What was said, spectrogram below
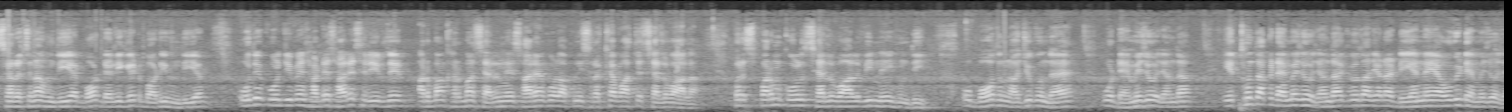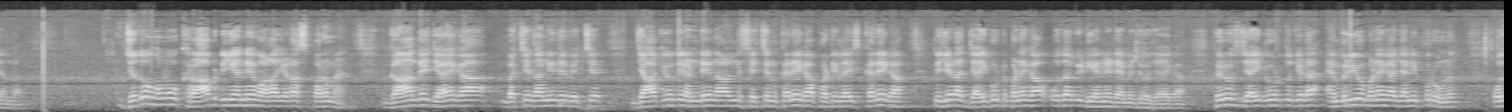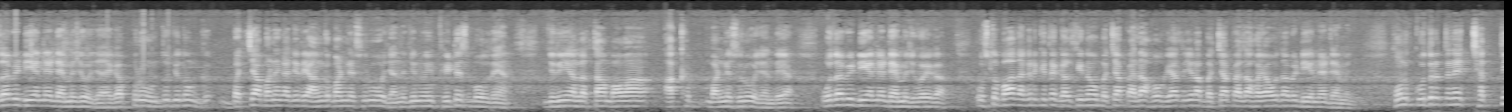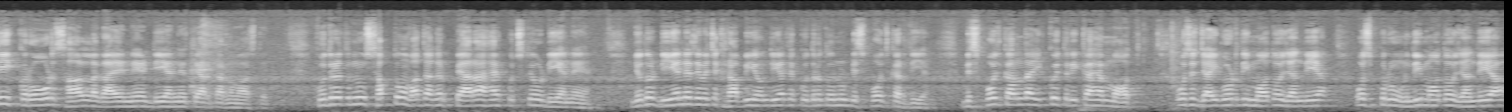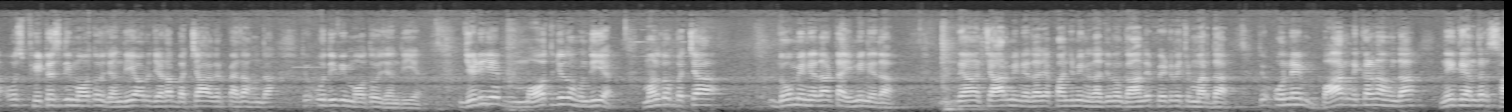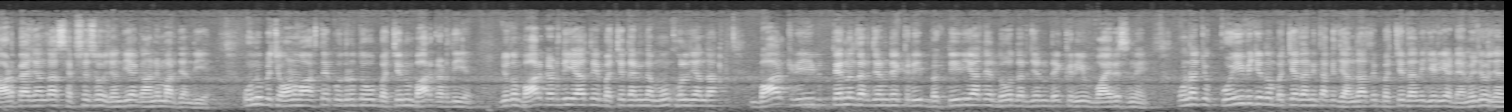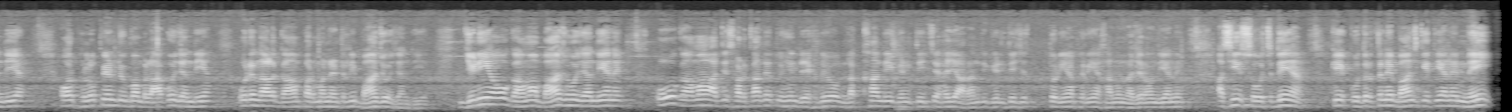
ਸੰਰਚਨਾ ਹੁੰਦੀ ਹੈ, ਬਹੁਤ ਡੈਲੀਕੇਟ ਬਾਡੀ ਹੁੰਦੀ ਹੈ। ਉਹਦੇ ਕੋਲ ਜਿਵੇਂ ਸਾਡੇ ਸਾਰੇ ਸਰੀਰ ਦੇ ਅਰਬਾਂ ਖਰਬਾਂ ਸੈੱਲ ਨੇ, ਸਾਰਿਆਂ ਕੋਲ ਆਪਣੀ ਸੁਰੱਖਿਆ ਵਾਸਤੇ ਸੈੱਲ ਵਾਲ ਆ। ਪਰ ਸਪਰਮ ਕੋਲ ਸੈੱਲ ਵਾਲ ਵੀ ਨਹੀਂ ਹੁੰਦੀ। ਉਹ ਬਹੁਤ ਨਾਜ਼ੁਕ ਹੁੰਦਾ ਹੈ, ਉਹ ਡੈਮੇਜ ਹੋ ਜਾਂਦਾ। ਇੱਥੋਂ ਤੱਕ ਡੈਮੇਜ ਹੋ ਜਾਂਦਾ ਕਿ ਉਹਦਾ ਜਿਹੜਾ ਡੀਐਨਏ ਆ, ਉਹ ਵੀ ਡੈਮੇਜ ਹੋ ਜਾਂਦਾ। ਜਦੋਂ ਹੁਣ ਉਹ ਖਰਾਬ ਡੀਐਨਏ ਵਾਲਾ ਜਿਹੜਾ ਸਪਰਮ ਹੈ, ਗਾਂ ਦੇ ਜਾਏਗਾ, ਬੱਚੇਦਾਨੀ ਦੇ ਵਿੱਚ ਜਾ ਕੇ ਉਹਦੇ ਅੰਡੇ ਨਾਲ ਨਿਸੇਚਨ ਕਰੇਗਾ, ਫਰਟੀਲਾਈਜ਼ ਕਰੇਗਾ ਤੇ ਜਿਹੜਾ ਜਾਈਗੋਟ ਬਣੇਗਾ, ਉਹਦਾ ਵੀ ਡੀਐਨਏ ਡੈਮੇਜ ਹੋ ਜਾਏਗਾ। ਫਿਰ ਉਸ ਜਾਈਗੋਟ ਤੋਂ ਜਿਹੜਾ ਐਮਬ੍ਰੀਓ ਬਣੇਗਾ ਯਾਨੀ ਭਰੂਣ, ਉਹਦਾ ਵੀ ਡੀਐਨਏ ਡੈਮੇਜ ਹੋ ਜਾਏਗਾ। ਭਰੂਣ ਤੋਂ ਜਦੋਂ ਗ- ਬੱਚਾ ਬਣੇਗਾ, ਜਿਹਦੇ ਅੰਗ ਬਣਨੇ ਸ਼ੁਰੂ ਹੋ ਜਾਂਦੇ, ਜਿਹਨੂੰ ਅਸੀਂ ਫੀਟਸ ਬੋਲਦੇ ਹਾਂ, ਜਿਹਦੀਆਂ ਲੱਤਾਂ, ਬਾਹਾਂ, ਅੱਖ ਬਣਨੇ ਸ਼ੁਰੂ ਹੋ ਜਾਂਦੇ ਆ, ਉਹਦਾ ਵੀ ਡੀਐਨਏ ਡੈਮੇਜ ਹੋਏਗਾ। ਉਸ ਤੋਂ ਬਾਅਦ ਅਗਰ ਕਿਤੇ ਗਲਤੀ ਨਾਲ ਉਹ ਬੱਚਾ ਪੈਦਾ ਹੋ ਗਿਆ ਤੇ ਜਿਹੜਾ ਬੱਚਾ ਪੈਦਾ ਹੋਇਆ, ਉਹਦਾ ਵੀ ਡੀਐਨਏ ਡੈਮੇਜ। ਹੁਣ ਕੁਦਰਤ ਨੇ 36 ਕਰੋੜ ਸਾਲ ਲਗਾਏ ਨੇ ਡੀਐਨਏ ਤਿਆਰ ਕਰਨ ਵਾਸਤੇ। ਕੁਦਰਤ ਨੂੰ ਸਭ ਤੋਂ ਵੱਧ ਅਗਰ ਪਿਆਰਾ ਹੈ ਕੁਝ ਤੇ ਉਹ ਡੀਐਨਏ ਹੈ। ਜਦੋਂ ਡੀਐਨਏ ਦੇ ਵਿੱਚ ਖਰਾਬੀ ਆਉਂਦੀ ਹੈ ਤੇ ਕੁਦਰਤ ਉਹਨੂੰ ਡਿਸਪੋਜ਼ ਕਰਦੀ ਹੈ। ਡਿਸਪੋਜ਼ ਕਰਨ ਦਾ ਇੱਕੋ ਹੀ ਤਰੀਕਾ ਹੈ ਮੌਤ। ਉਸ ਜਾਈਗੋਟ ਦੀ ਮੌਤ ਹੋ ਜਾਂਦੀ ਆ ਉਸ ਭਰੂਣ ਦੀ ਮੌਤ ਹੋ ਜਾਂਦੀ ਆ ਉਸ ਫੀਟਸ ਦੀ ਮੌਤ ਹੋ ਜਾਂਦੀ ਆ ਔਰ ਜਿਹੜਾ ਬੱਚਾ ਅਗਰ ਪੈਦਾ ਹੁੰਦਾ ਤੇ ਉਹਦੀ ਵੀ ਮੌਤ ਹੋ ਜਾਂਦੀ ਆ ਜਿਹੜੀ ਇਹ ਮੌਤ ਜਦੋਂ ਹੁੰਦੀ ਆ ਮੰਨ ਲਓ ਬੱਚਾ 2 ਮਹੀਨੇ ਦਾ 2.5 ਮਹੀਨੇ ਦਾ ਜਾਂ 4 ਮਹੀਨੇ ਦਾ ਜਾਂ 5 ਮਹੀਨੇ ਦਾ ਜਦੋਂ ਗਾਂ ਦੇ ਪੇਟ ਵਿੱਚ ਮਰਦਾ ਤੇ ਉਹਨੇ ਬਾਹਰ ਨਿਕਲਣਾ ਹੁੰਦਾ, ਨਹੀਂ ਤੇ ਅੰਦਰ ਸਾੜ ਪੈ ਜਾਂਦਾ, ਸੈਪਸਿਸ ਹੋ ਜਾਂਦੀ ਹੈ, ਗਾਂ ਨੇ ਮਰ ਜਾਂਦੀ ਹੈ। ਉਹਨੂੰ ਬਚਾਉਣ ਵਾਸਤੇ ਕੁਦਰਤ ਉਹ ਬੱਚੇ ਨੂੰ ਬਾਹਰ ਕੱਢਦੀ ਹੈ। ਜਦੋਂ ਬਾਹਰ ਕੱਢਦੀ ਆ ਤੇ ਬੱਚੇਦਾਨੀ ਦਾ ਮੂੰਹ ਖੁੱਲ ਜਾਂਦਾ। ਬਾਹਰ ਕਰੀਬ 3 ਦਰਜਨ ਦੇ ਕਰੀਬ ਬੈਕਟੀਰੀਆ ਤੇ 2 ਦਰਜਨ ਦੇ ਕਰੀਬ ਵਾਇਰਸ ਨੇ। ਉਹਨਾਂ ਚੋਂ ਕੋਈ ਵੀ ਜਦੋਂ ਬੱਚੇਦਾਨੀ ਤੱਕ ਜਾਂਦਾ ਤੇ ਬੱਚੇਦਾਨੀ ਜਿਹੜੀ ਆ ਡੈਮੇਜ ਹੋ ਜਾਂਦੀ ਹੈ ਔਰ ਫਲੋਪੀਅਨ ਟਿਊਬਾਂ ਬਲਾਕ ਹੋ ਜਾਂਦੀਆਂ, ਉਹਦੇ ਨਾਲ ਗਾਂ ਪਰਮਾਨੈਂਟਲੀ ਬਾਂਝ ਹੋ ਜਾਂਦੀ ਹੈ। ਜਿਹੜੀਆਂ ਉਹ ਗਾਵਾਂ ਬਾਂਝ ਹੋ ਜਾਂਦੀਆਂ ਨੇ, ਉਹ ਗਾਵਾਂ ਅੱਜ ਸੜਕਾਂ ਤੇ ਤੁਸੀਂ ਦੇਖਦੇ ਹੋ, ਲੱਖਾਂ ਦੀ ਗਿਣਤੀ ਗਿਣਤੀ 'ਚ, ਹਜ਼ਾਰਾਂ ਦੀ ਗਿਣਤੀ 'ਚ ਤੁਰੀਆਂ ਫਿਰੀਆਂ ਸਾਨੂੰ ਨਜ਼ਰ ਆਉਂਦੀਆਂ ਨੇ। ਅਸੀਂ ਸੋਚਦੇ ਹਾਂ ਕਿ ਕੁਦਰਤ ਨੇ ਬਾਂਝ ਕੀਤੀਆਂ ਨੇ, ਨਹੀਂ।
